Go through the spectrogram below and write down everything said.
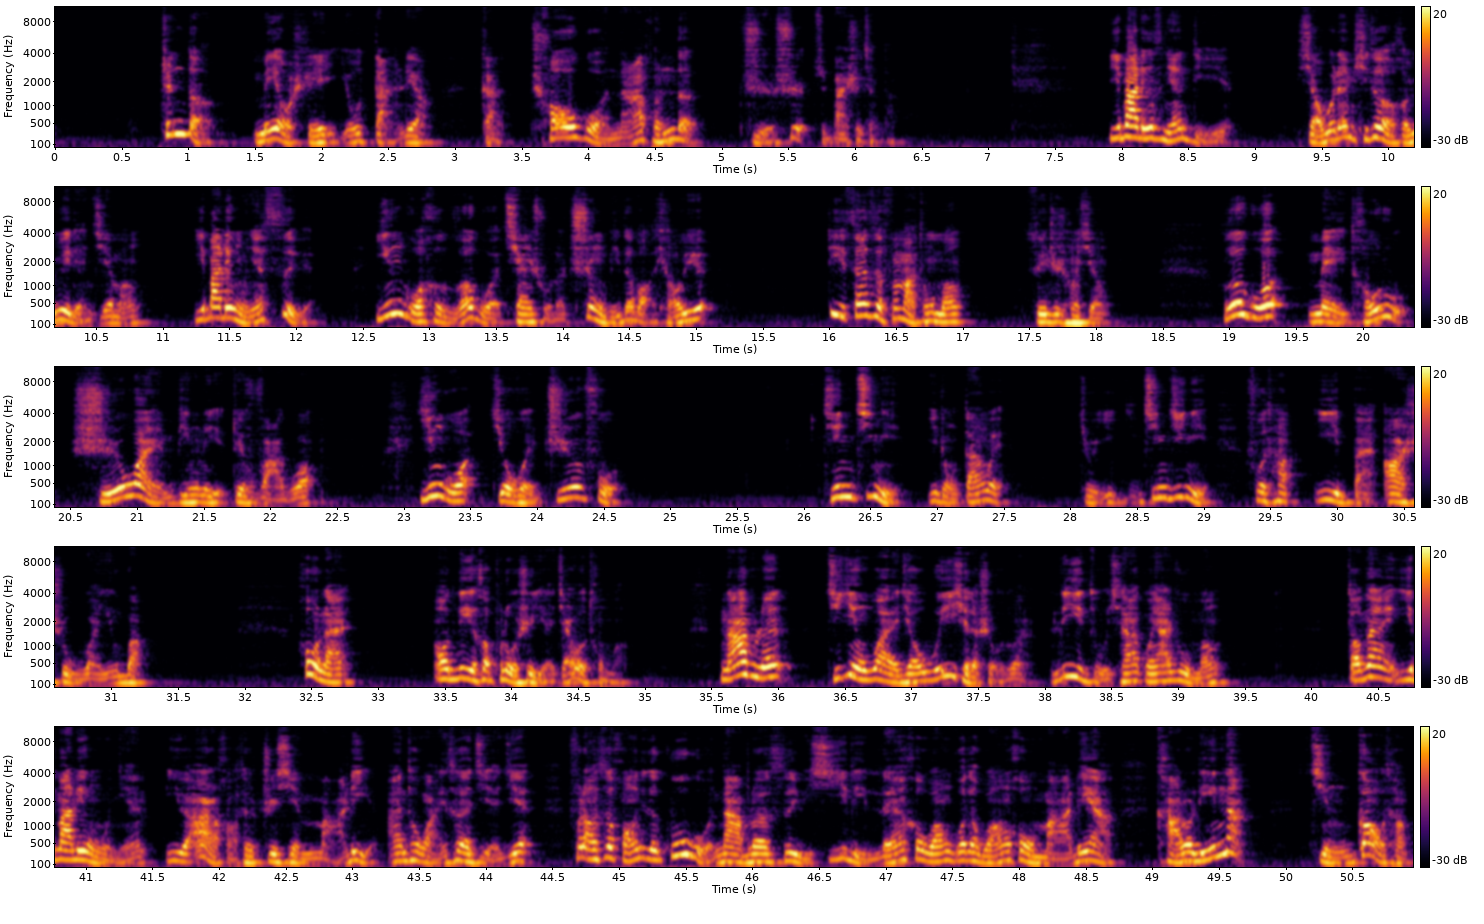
真的没有谁有胆量。敢超过拿破仑的指示去办事情的。一八零四年底，小威廉皮特和瑞典结盟。一八零五年四月，英国和俄国签署了圣彼得堡条约，第三次反法同盟随之成型。俄国每投入十万兵力对付法国，英国就会支付金基尼一种单位，就是一金基尼付他一百二十五万英镑。后来。奥地利和普鲁士也加入同盟。拿破仑极尽外交威胁的手段，力阻其他国家入盟。早在1805年1月2号，他就致信玛丽·安托瓦内特的姐姐、弗朗斯皇帝的姑姑、那不勒斯与西里联合王国的王后玛利亚·卡洛琳娜，警告他，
